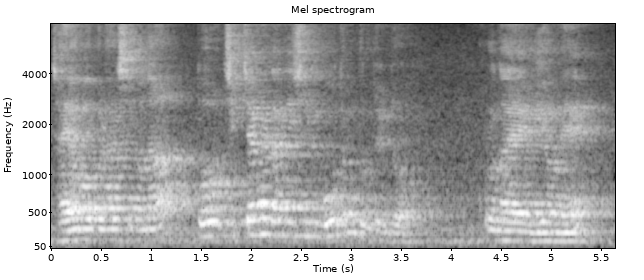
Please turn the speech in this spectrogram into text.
자영업을 하시거나 또 직장을 다니시는 모든 분들도 코로나의 위험에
